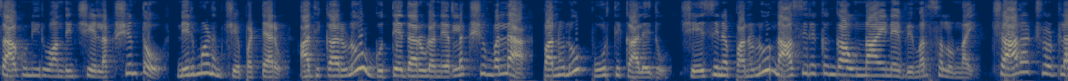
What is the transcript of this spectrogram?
సాగునీరు అందించే లక్ష్యంతో నిర్మాణం చేపట్టారు. అధికారులు గుత్తేదారుల నిర్లక్ష్యం వల్ల పనులు పూర్తి కాలేదు. చేసిన పనులు నాసిరకంగా ఉన్నాయనే విమర్శలున్నాయి. చాలా చోట్ల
